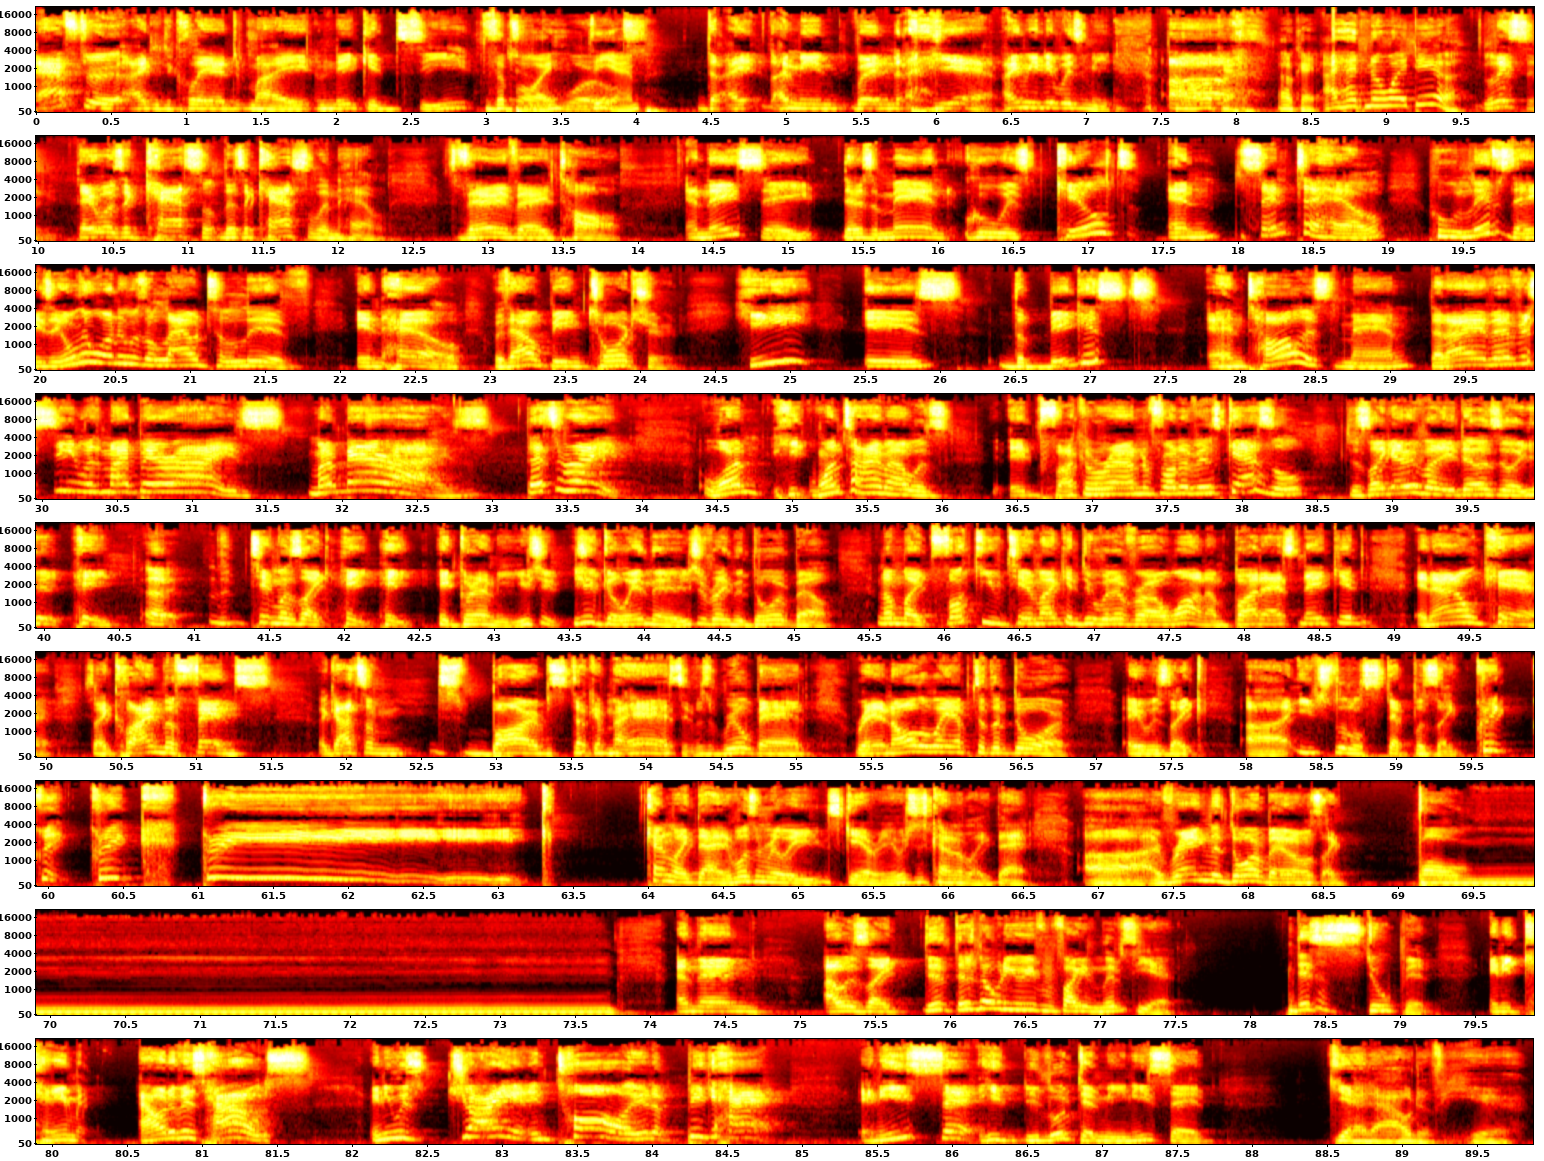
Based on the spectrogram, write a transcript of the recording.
after I declared my naked sea, The boy, world, the imp. the- I, I mean, when yeah, I mean it was me. Oh, Uh, okay. Okay. I had no idea. Listen, there was a castle. There's a castle in hell. It's very, very tall. And they say there's a man who was killed and sent to hell who lives there. He's the only one who was allowed to live in hell without being tortured. He is the biggest and tallest man that I have ever seen with my bare eyes. My bare eyes. That's right. One he one time I was eh, fucking around in front of his castle, just like everybody does. Like, hey, hey, uh, Tim was like, hey, hey, hey, Grammy, you should you should go in there. You should ring the doorbell. And I'm like, fuck you, Tim. I can do whatever I want. I'm butt ass naked, and I don't care. So I climbed the fence. I got some barbs stuck in my ass. It was real bad. Ran all the way up to the door. It was like uh, each little step was like creak, creak, creak, creak kind of like that. It wasn't really scary. It was just kind of like that. Uh, I rang the doorbell and I was like, boom. And then I was like, "There- there's nobody who even fucking lives here. This is stupid. And he came out of his house and he was giant and tall. He had a big hat. And he said, he, he looked at me and he said, get out of here.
